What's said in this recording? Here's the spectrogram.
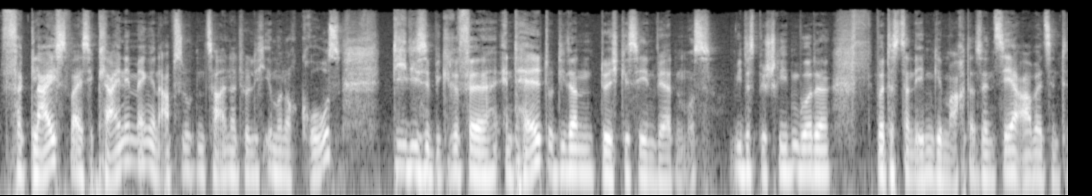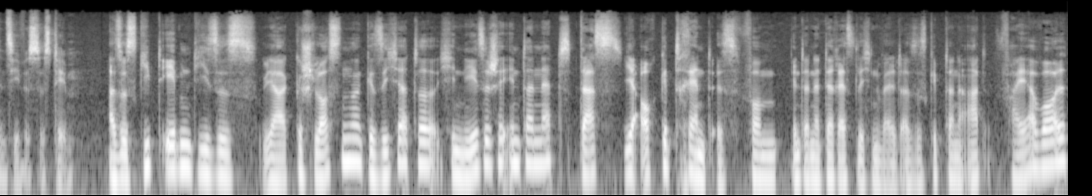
vergleichsweise kleine Menge, in absoluten Zahlen natürlich immer noch groß, die diese Begriffe enthält und die dann durchgesehen werden muss. Wie das beschrieben wurde, wird es dann eben gemacht. Also ein sehr arbeitsintensives System. Also es gibt eben dieses ja geschlossene, gesicherte chinesische Internet, das ja auch getrennt ist vom Internet der restlichen Welt. Also es gibt eine Art Firewall.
